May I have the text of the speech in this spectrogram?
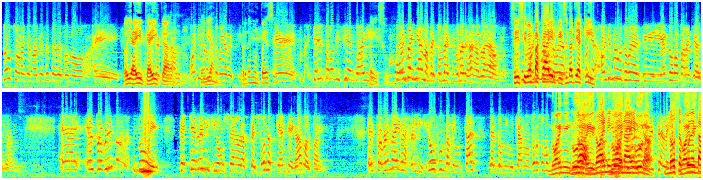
Dos horas llamando ese teléfono. Eh, Oye, Irka, Irka, descargado. Oye, lo que te voy a decir. Préstame un peso. Eh, ya yo estaba diciendo ahí. Peso. Voy mañana a personal si no me dejan hablar ahora. Sí, sí, ven Óyeme pa' acá, Irka, a- siéntate aquí. Oye, óyeme lo que te voy a decir, eso va para allá, ya. Eh, el problema no es de qué religión sean las personas que han llegado al país. El problema es la religión fundamental del dominicano. Nosotros somos No hay ninguna, No, Irka, no hay ninguna, ninguna. Irka. No se No hay puede ninguna,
